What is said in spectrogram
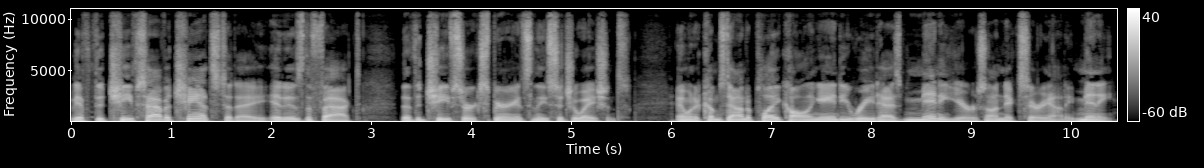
if the Chiefs have a chance today, it is the fact that the Chiefs are experienced in these situations. And when it comes down to play calling, Andy Reid has many years on Nick Sirianni, many.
